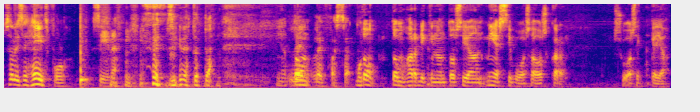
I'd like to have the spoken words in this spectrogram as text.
Se oli se hateful siinä, siinä tota, Ja le- Tom, leffassa. Mut, Tom, Tom Hardikin on tosiaan miessivuosa Oscar suosikkeja.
